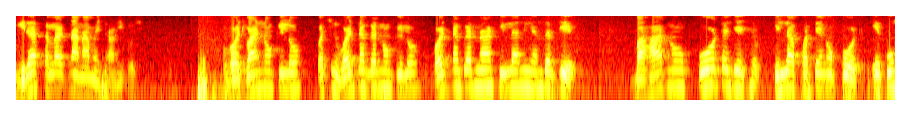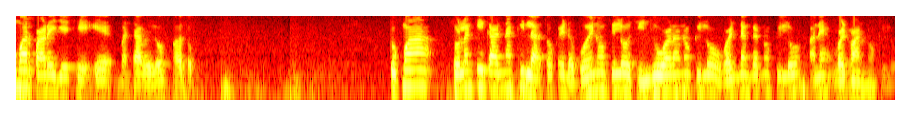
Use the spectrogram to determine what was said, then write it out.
હીરા સલાટના નામે જાણીતો છે. વઢવાણનો કિલ્લો, પછી વડનગરનો કિલ્લો. વડનગરના કિલ્લાની અંદર જે બહારનો કોટ જે છે, કિલ્લા ફતેહનો કોટ, એ કુમારપાડે જે છે, એ બંધાવેલો હતો. ટૂંકમાં સોલંકી કાળના કિલ્લા, તો કે ડભોઈનો કિલ્લો ઝીંઝુવાડાનો કિલ્લો, વડનગરનો કિલ્લો અને વઢવાણનો કિલ્લો.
